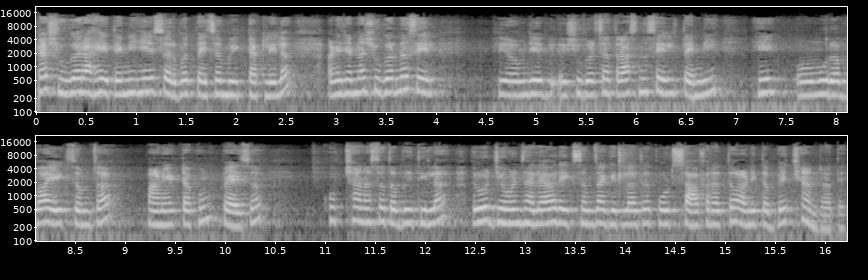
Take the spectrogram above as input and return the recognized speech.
ज्या शुगर आहे त्यांनी हे सरबत प्यायचं मीठ टाकलेलं. आणि ज्यांना शुगर नसेल म्हणजे शुगरचा त्रास नसेल त्यांनी हे मुरब्बा एक चमचा पाण्यात टाकून प्यायचं. खूप छान असतं तब्येतीला. रोज जेवण झाल्यावर एक चमचा घेतला तर पोट साफ राहतं आणि तब्येत छान राहते.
